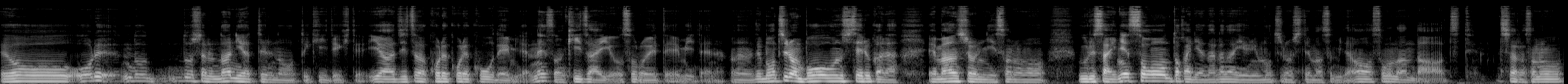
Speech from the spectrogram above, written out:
え、お俺、ど、どうしたの？何やってるの？って聞いてきて、いや、実はこれこれこうで、みたいなね、その機材を揃えて、みたいな。うん。で、もちろん防音してるから、え、マンションにその、うるさいね、騒音とかにはならないようにもちろんしてます、みたいな。ああ、そうなんだ、つって。したらその、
